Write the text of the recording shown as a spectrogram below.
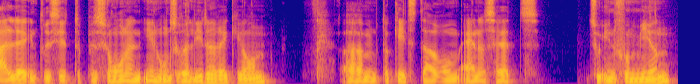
alle interessierte Personen in unserer Leaderregion. Ähm, da geht es darum, einerseits zu informieren,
